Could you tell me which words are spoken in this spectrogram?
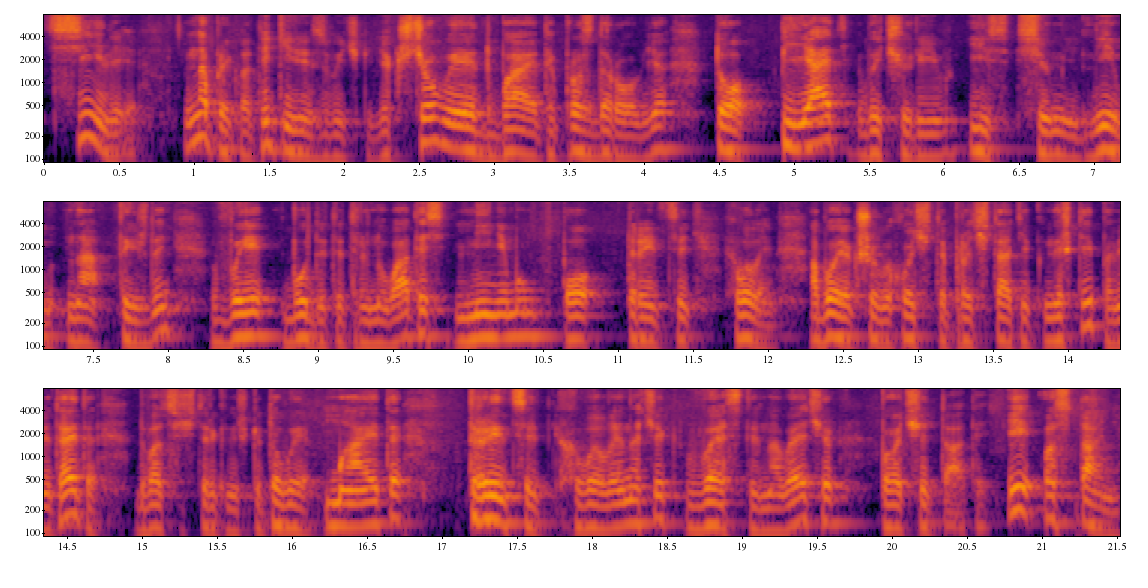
цілі. Наприклад, які звички? Якщо ви дбаєте про здоров'я, то 5 вечорів із 7 днів на тиждень ви будете тренуватись мінімум по 30 хвилин. Або якщо ви хочете прочитати книжки, пам'ятаєте, 24 книжки, то ви маєте 30 хвилиночок вести на вечір, почитати. І останнє.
